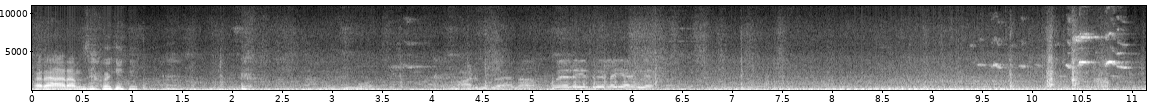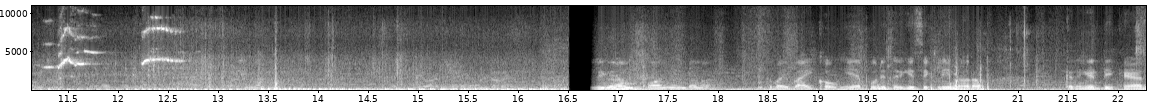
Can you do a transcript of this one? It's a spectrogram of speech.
अरे, आराम से वही आठ भी तो है ना। ओए ले इधर ले जाएँगे गरम पाँच मिनटों में। तो भाई बाइक हो गई है पूरी तरीके से क्लीन और अब करेंगे डी के एल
